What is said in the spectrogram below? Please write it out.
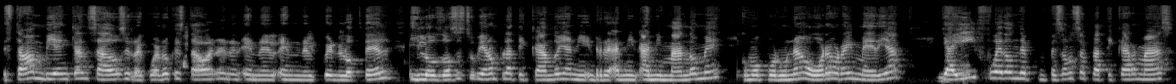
estaban bien cansados y recuerdo que estaban en, el, hotel y los dos estuvieron platicando y animándome como por una hora, hora y media. Y ahí fue donde empezamos a platicar más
